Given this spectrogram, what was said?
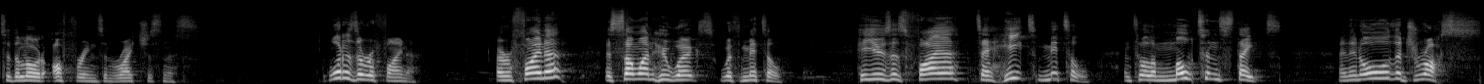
to the Lord offerings and righteousness. What is a refiner? A refiner is someone who works with metal. He uses fire to heat metal until a molten state, and then all the dross,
